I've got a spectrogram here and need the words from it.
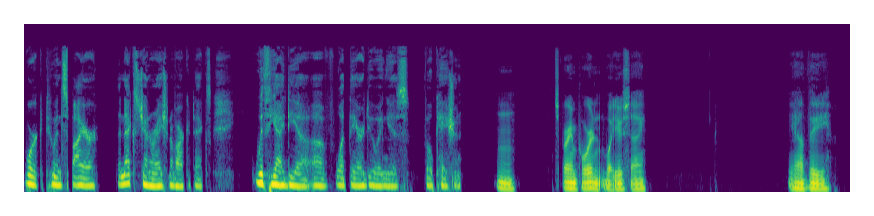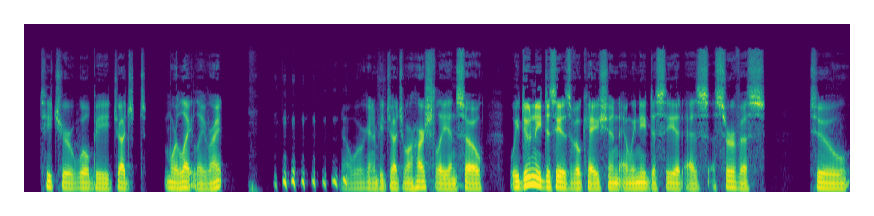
work to inspire the next generation of architects with the idea of what they are doing is vocation? Hmm. It's very important what you say. Yeah, the teacher will be judged more lightly, right? no, we're going to be judged more harshly. And so we do need to see it as a vocation and we need to see it as a service to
